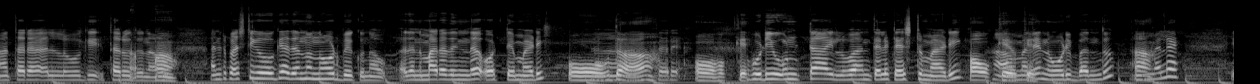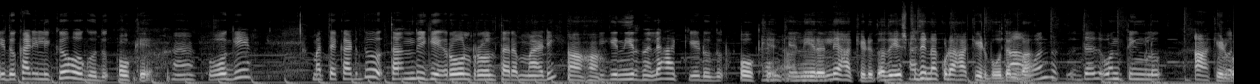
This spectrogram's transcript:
ಆ ಆ ತರ ಎಲ್ಲ ಹೋಗಿ ತರುದು ನಾವು. ಅಂದ್ರೆ ಫಸ್ಟಿಗೆ ಹೋಗಿ ಅದನ್ನು ನೋಡ್ಬೇಕು ನಾವು. ಅದನ್ನು ಮರದಿಂದ ಒಟ್ಟೆ ಮಾಡಿ. ಓ ಹೌದಾ? ಆ, ಅಂತಾರೆ. ಓ ಓಕೆ. ಹುಡಿ ಉಂಟಾ ಇಲ್ವಾ ಅಂತೇಳಿ ಟೆಸ್ಟ್ ಮಾಡಿ. okay. ಆಮೇಲೆ ನೋಡಿ ಬಂದು ಆಮೇಲೆ ಇದು ಕಡಿಲಿಕ್ಕೆ ಹೋಗುದು. ಓಕೆ. ಹಾ, ಹೋಗಿ ಮತ್ತೆ ಕಡ್ದು ತಂದು ಹೀಗೆ ರೋಲ್ ರೋಲ್ ತರ ಮಾಡಿ ಹಾ, ಹಾ. ಹೀಗೆ ನೀರಿನಲ್ಲಿ ಹಾಕಿ ಇಡುದು. ಓಕೆ. ನೀರಲ್ಲಿ ಹಾಕಿಡುದು ಅದು ಎಷ್ಟು ದಿನ ಕೂಡ ಹಾಕಿಡ್ಬೋದಲ್ವಾ ಒಂದು ಜ- ಒಂದು ತಿಂಗಳು. ಹಾಕಿ ಇಡು.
